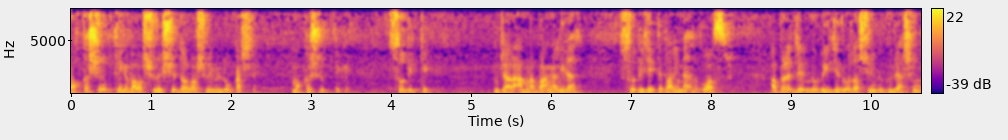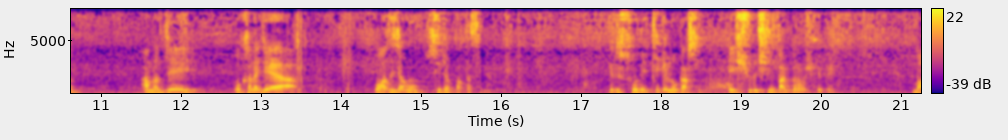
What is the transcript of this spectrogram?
মক্কা শরীফ থেকে বাবা সুরেশের দরবার শরীফের লোক আসে, মক্কা শরীফ থেকে সৌদির থেকে। যারা আমরা বাঙালিরা, সৌদি যেতে পারি না, ওয়াস, আপনারা যে নবীর যে রোজা শরীফে ঘুরে আসুন, আমরা যে ওখানে যে ওয়াজে যাব সেটা পারতেছি না। কিন্তু সৌদির থেকে লোক আসে, এই সুরেশ্বরী পাক দরবার শরীফে বা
